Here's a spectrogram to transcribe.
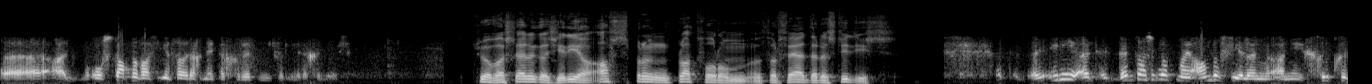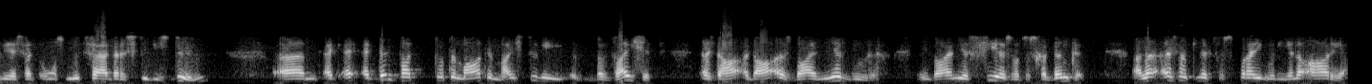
Uh ons stappe was eenvoudig net te groot in die verlede gewees. So waarskynlik as hierdie 'n afspring platform vir verdere studies. En nie, dit was ook my aanbeveling aan die groep gewees dat ons moet verdere studies doen. Ehm um, ek ek, ek dink wat tot 'n mate my studie bewys het is daar daar is baie meer boere en baie meer vee as wat ons gedink het. Hulle is natuurlik versprei oor die hele area.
